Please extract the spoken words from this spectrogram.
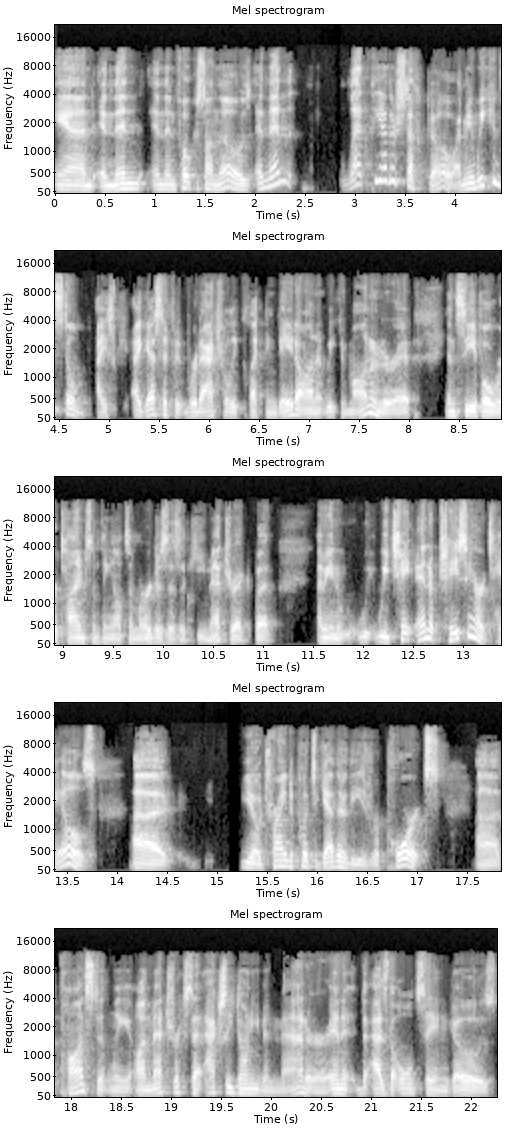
and and then and then focus on those. And then let the other stuff go. I mean, we can still, I, I, guess, if it, we're naturally collecting data on it, we can monitor it and see if over time something else emerges as a key metric. But I mean, we, we ch- end up chasing our tails, uh, you know, trying to put together these reports uh, constantly on metrics that actually don't even matter. And it, as the old saying goes,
